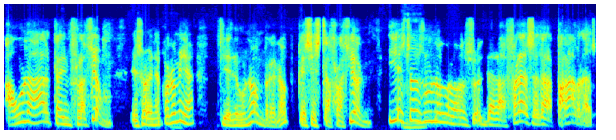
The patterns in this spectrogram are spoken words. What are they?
a una alta inflación. Eso en economía tiene un nombre, ¿no? Que es estaflación. Y esto es una de, los, de las frases, de las palabras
